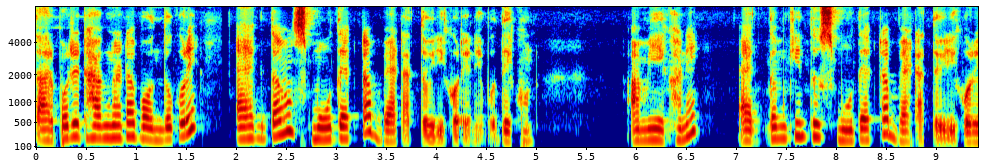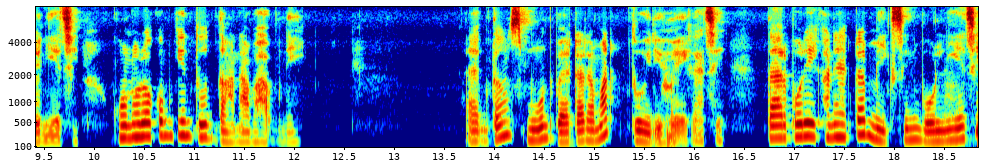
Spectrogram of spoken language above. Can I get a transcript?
তারপরে ঢাকনাটা বন্ধ করে একদম স্মুথ একটা ব্যাটার তৈরি করে নেব, দেখুন। আমি এখানে একদম কিন্তু স্মুথ একটা ব্যাটার তৈরি করে নিয়েছি। কোনো রকম কিন্তু দানা ভাব নেই। একদম স্মুথ ব্যাটার আমার তৈরি হয়ে গেছে। তারপরে এখানে একটা মিক্সিং বোল নিয়েছি,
